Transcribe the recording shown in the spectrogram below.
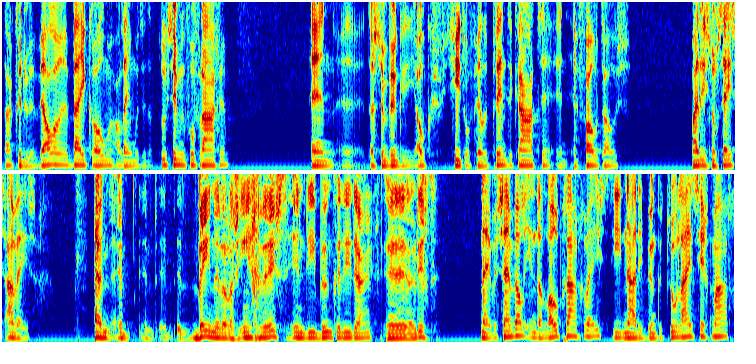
daar kunnen we wel bij komen. Alleen moeten we daar toestemming voor vragen. En dat is een bunker die je ook ziet op veel printenkaarten en, en foto's. Maar die is nog steeds aanwezig. En eh, ben je er wel eens in geweest in die bunker die daar ligt? Nee, we zijn wel in de loopgraaf geweest die naar die bunker toe leidt, zeg maar.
